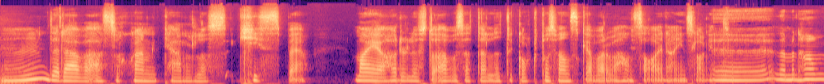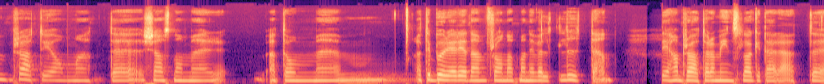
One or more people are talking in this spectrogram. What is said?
Mm, det där Juan Carlos Quispe. Maja, har du lust att översätta lite kort på svenska vad det var han sa i det här inslaget? Eh, nej men han pratar ju om att eh, könsnormer, att, de, eh, att det börjar redan från att man är väldigt liten. Det han pratar om i inslaget är att eh,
